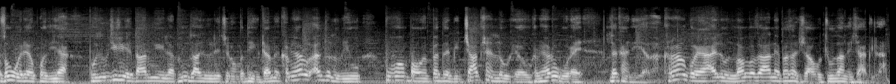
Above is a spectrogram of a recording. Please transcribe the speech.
အဆုံးဝယ်တဲ့ဖွဲ့စည်းကဘုသူကြီးတွေအသားကြီးလားဖူးသားကြီးလည်းကျွန်တော်မသိဘူးဒါပေမဲ့ခင်ဗျားတို့အဲ့လိုမျိုးပူပေါင်းပါဝင်ပတ်သက်ပြီးကြားဖြန့်လုပ်ရအောင်ခင်ဗျားတို့ကိုယ်တိုင်လက်ခံနေရတာခင်ဗျားတို့ကိုယ်တိုင်အဲ့လိုလောင်းကစားနဲ့ပတ်သက်ရှာကိုစူးစမ်းနေကြပြီလား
